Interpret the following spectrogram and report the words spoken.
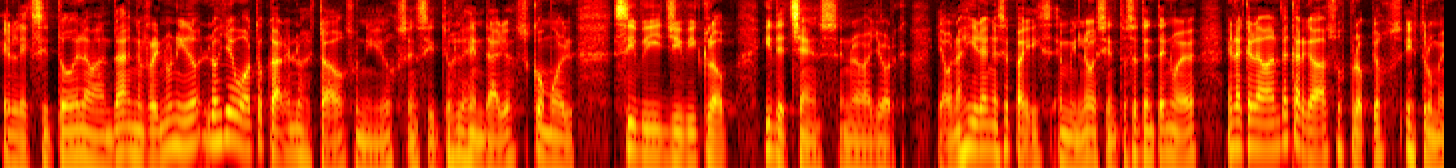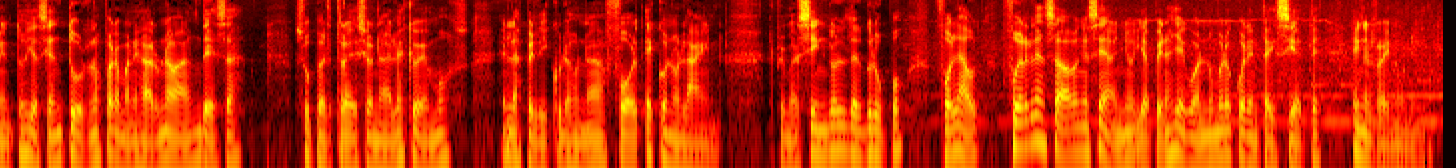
El éxito de la banda en el Reino Unido los llevó a tocar en los Estados Unidos en sitios legendarios como el CBGB Club y The Chance en Nueva York, y a una gira en ese país en 1979 en la que la banda cargaba sus propios instrumentos y hacían turnos para manejar una banda de esas super tradicionales que vemos en las películas, una Ford Econoline. El primer single del grupo, Fallout, fue relanzado en ese año y apenas llegó al número 47 en el Reino Unido.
